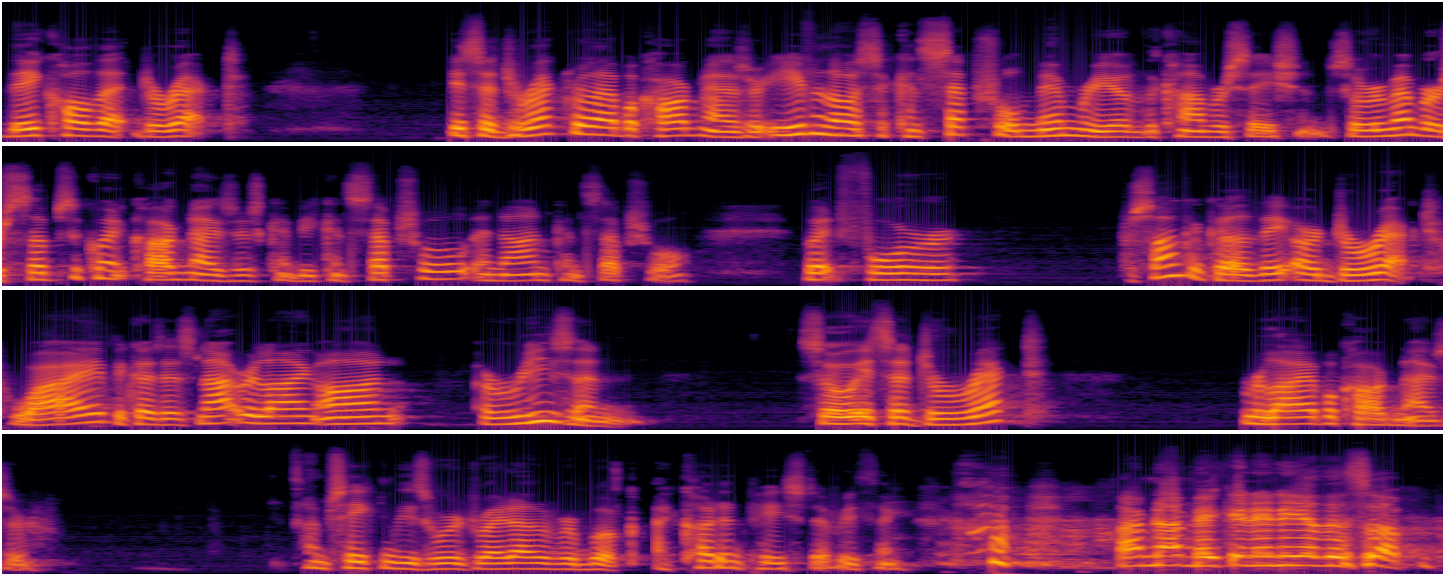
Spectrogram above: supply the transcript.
they call that direct. It's a direct, reliable cognizer, even though it's a conceptual memory of the conversation. So remember, subsequent cognizers can be conceptual and non conceptual. But for Prasangika, they are direct. Why? Because it's not relying on a reason. So it's a direct, reliable cognizer. I'm taking these words right out of her book. I cut and paste everything. I'm not making any of this up.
